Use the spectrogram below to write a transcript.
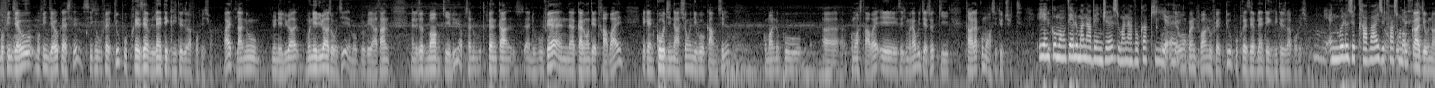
Mofin Diaou, si nous faisons tout pour préserver l'intégrité de la profession. Right? Là, nous, nous mon élu aujourd'hui, et vous pouvez attendre les autres membres qui élus. Ça, nous pouvons faire un, calendrier de travail et une coordination au niveau council, comment nous pouvons euh, commencer ce travail. Et c'est je vous dire, qui travaillent à commencer tout de suite. Et un commentaire, le man Avengers, le man avocat qui. Euh... Encore une fois, nous faisons tout pour préserver l'intégrité de la profession. Non, mais un mot de travail, de façon de faire. Dire, non,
